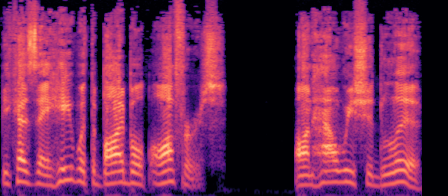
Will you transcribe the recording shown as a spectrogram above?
because they hate what the Bible offers on how we should live.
